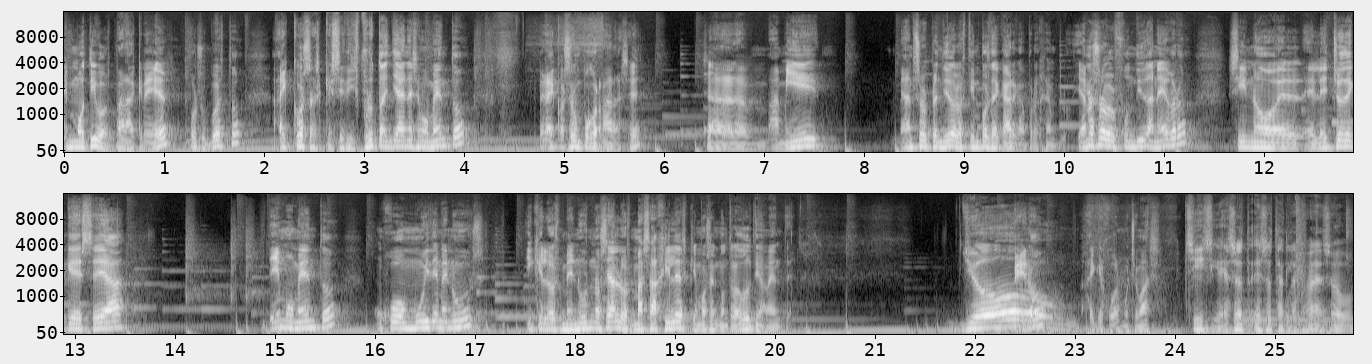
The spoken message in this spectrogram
Hay motivos para creer, por supuesto. Hay cosas que se disfrutan ya en ese momento, pero hay cosas un poco raras, ¿eh? O sea, a mí me han sorprendido los tiempos de carga, por ejemplo. Ya no solo el fundido a negro, sino el, el hecho de que sea, de momento, un juego muy de menús y que los menús no sean los más ágiles que hemos encontrado últimamente. Yo. Pero hay que jugar mucho más. Sí, sí, eso, eso está claro. ¿eh? Eso,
